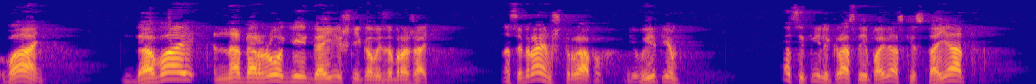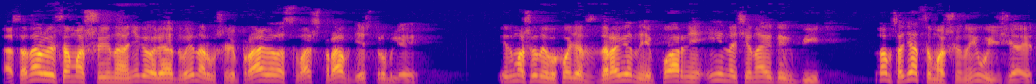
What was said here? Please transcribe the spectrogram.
«Вань, давай на дороге гаишников изображать. Насобираем штрафов и выпьем». Оцепили красные повязки, стоят, останавливается машина, они говорят, «Вы нарушили правила, с ваш штраф 10 рублей». Из машины выходят здоровенные парни и начинают их бить. Потом садятся в машину и уезжают.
